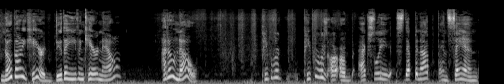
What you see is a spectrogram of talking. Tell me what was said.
Nobody cared. Do they even care now? I don't know. People are people are, are actually stepping up and saying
